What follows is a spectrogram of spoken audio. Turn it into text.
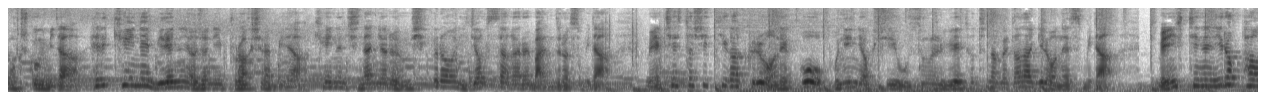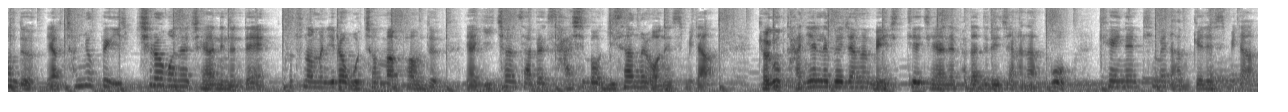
박주공입니다. 해리 케인의 미래는 여전히 불확실합니다. 케인은 지난 여름 시끄러운 이적 saga를 만들었습니다. 맨체스터 시티가 그를 원했고 본인 역시 우승을 위해 토트넘을 떠나기를 원했습니다. 맨시티는 1억 파운드, 약 1627억 원을 제안했는데 토트넘은 1억 5천만 파운드, 약 2440억 이상을 원했습니다. 결국 다니엘 레비 회장은 맨시티의 제안을 받아들이지 않았고 케인은 팀에 남게 됐습니다.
